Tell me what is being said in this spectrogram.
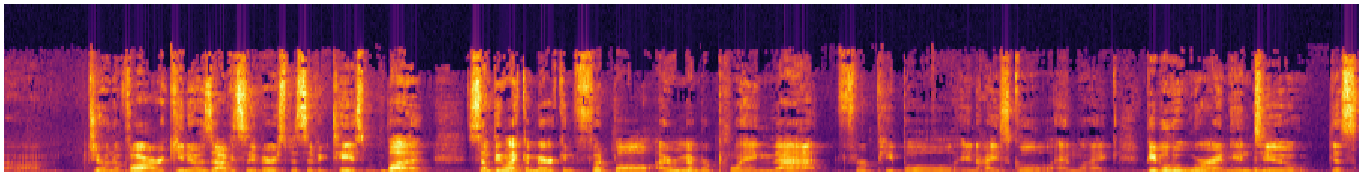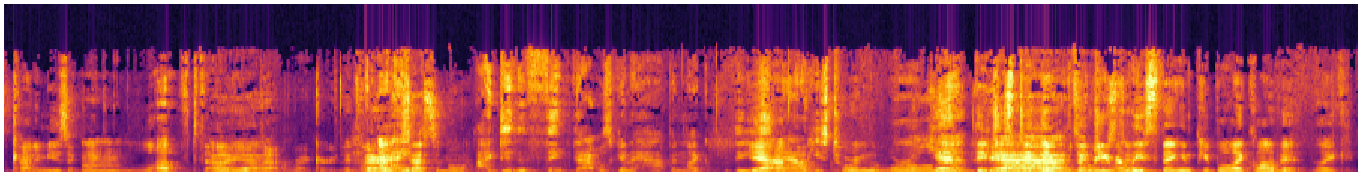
um, Joan of Arc. You know, is obviously a very specific taste, but something like American football, I remember playing that for people in high school and like people who weren't into this kind of music like mm-hmm. loved that Oh, yeah. that record. It's very I- accessible. I didn't think that was going to happen. Like these Yeah. now he's touring the world. yeah, and they just did it's the, the re-release thing and people like love it. Like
